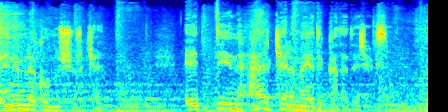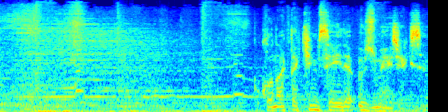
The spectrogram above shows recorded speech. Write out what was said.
Benimle konuşurken ettiğin her kelimeye dikkat edeceksin. Bu konakta kimseyi de üzmeyeceksin.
